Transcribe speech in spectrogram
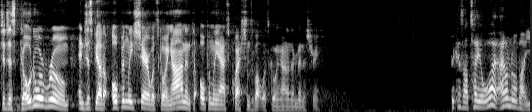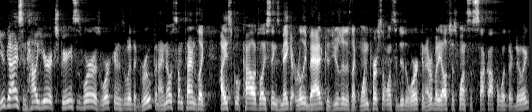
to just go to a room and just be able to openly share what's going on and to openly ask questions about what's going on in their ministry. Because I'll tell you what, I don't know about you guys and how your experiences were as working with a group. And I know sometimes, like high school, college, all these things make it really bad because usually there's like one person that wants to do the work and everybody else just wants to suck off of what they're doing.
